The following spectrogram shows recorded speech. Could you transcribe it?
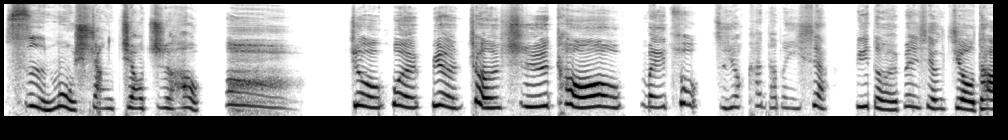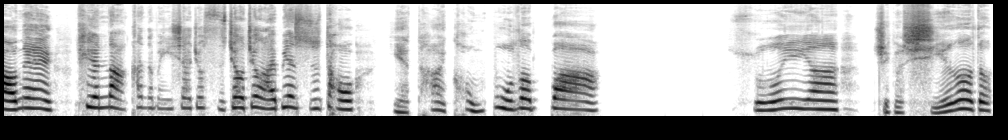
四目相交之后啊。就会变成石头，没错，只要看他们一下，你都会变成九头呢！天哪，看他们一下就死翘翘，还变石头，也太恐怖了吧！所以啊，这个邪恶的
